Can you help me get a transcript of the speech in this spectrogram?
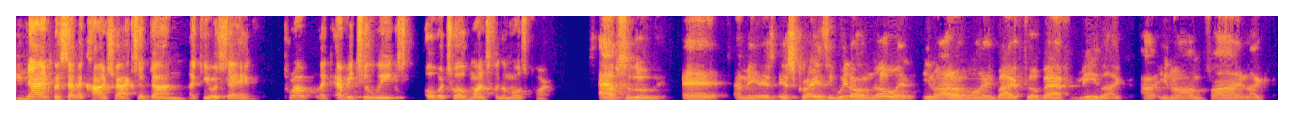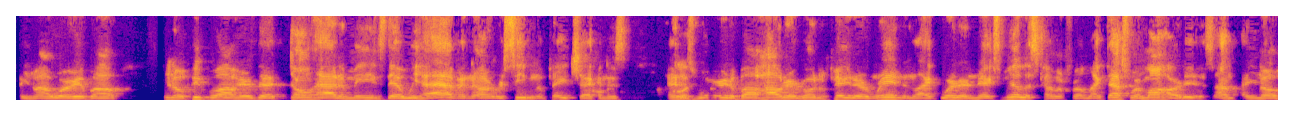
nine percent of contracts are done, like you were saying, like every two weeks, over twelve months for the most part. Absolutely, and I mean, it's, it's crazy. We don't know, and you know, I don't want anybody to feel bad for me. Like, I, you know, I'm fine. Like, you know, I worry about you know people out here that don't have the means that we have and aren't receiving a paycheck, and it's and is worried about how they're going to pay their rent and like where their next meal is coming from. Like that's where my heart is. I'm, you know,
